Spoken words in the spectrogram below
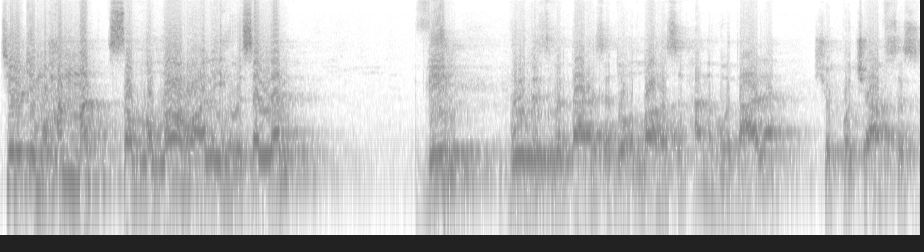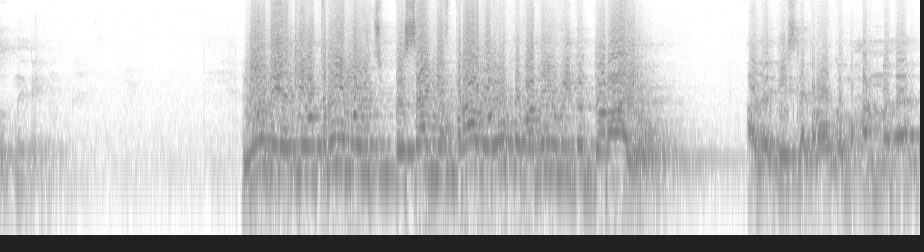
Тільки Мухаммад, саллаллаху алейхи вассалям, він буде звертатися до Аллаха wa Ta'ala, щоб почався судний день. Люди, які отримують писання в праву руку, вони вийдуть до раю. Але після пророка Мухаммада,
